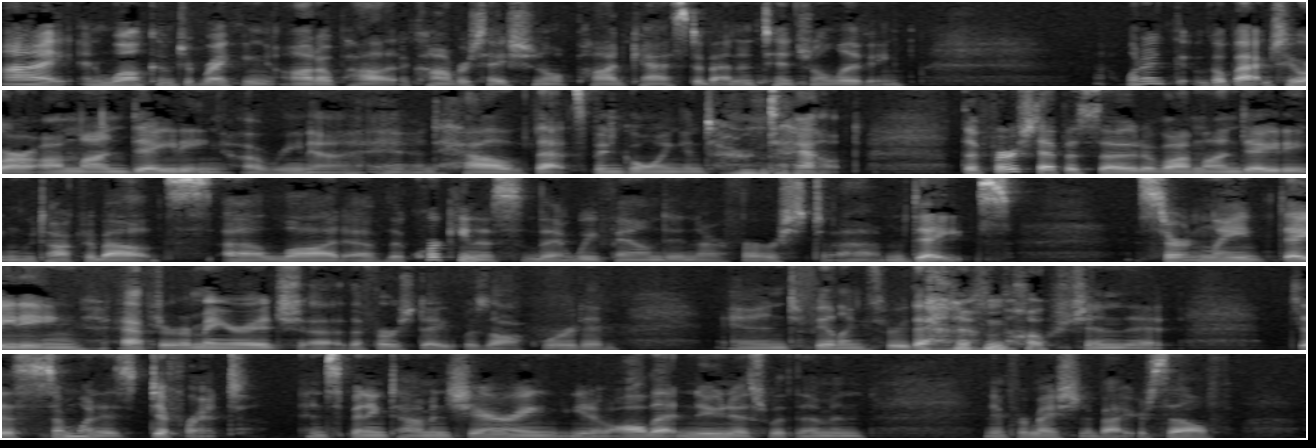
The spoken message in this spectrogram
Hi, and welcome to Breaking Autopilot, a conversational podcast about intentional living. I want to go back to our online dating arena and how that's been going and turned out. The first episode of online dating, we talked about a lot of the quirkiness that we found in our first um, dates. Certainly, dating after a marriage, uh, the first date was awkward, and and feeling through that emotion that just someone is different and spending time and sharing, you know, all that newness with them and, information about yourself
